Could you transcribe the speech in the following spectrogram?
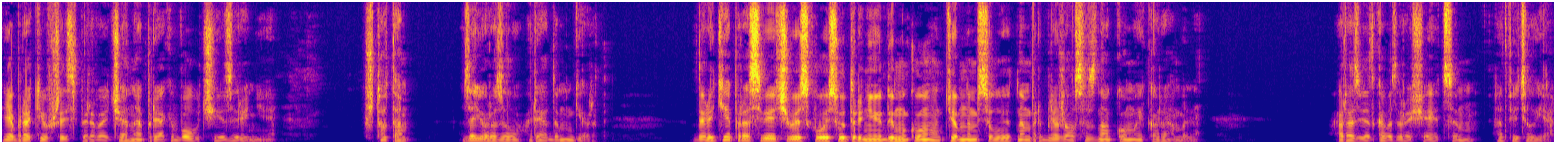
и, обратившись в первача, напряг волчье зрение. «Что там?» — заерзал рядом Герд. Вдалеке, просвечивая сквозь утреннюю дымку, темным силуэтом приближался знакомый корабль. «Разведка возвращается», — ответил я.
